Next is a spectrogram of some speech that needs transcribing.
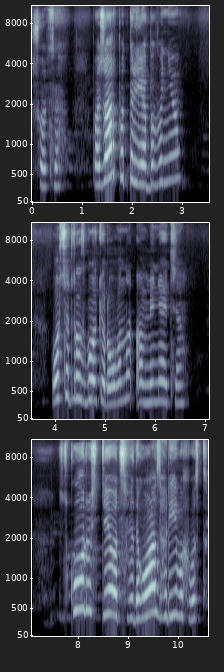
Що це? Пожар по требованию. Лошадь разблокирована, а меняйте. Скорость, тело, цвет глаз, грива, хвост.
